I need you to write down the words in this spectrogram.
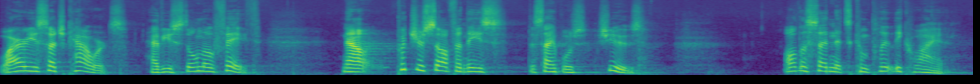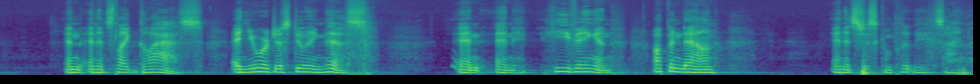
Why are you such cowards? Have you still no faith? Now, put yourself in these disciples' shoes. All of a sudden, it's completely quiet, and, and it's like glass, and you are just doing this and, and heaving and up and down, and it's just completely silent. I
